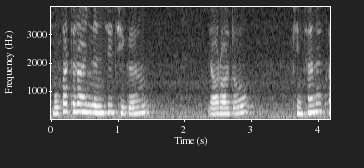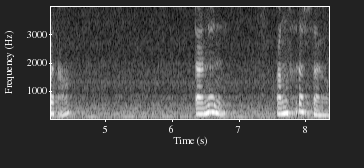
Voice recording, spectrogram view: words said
뭐가 들어있는지 지금 열어도 괜찮을까나? 나는 망설였어요.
